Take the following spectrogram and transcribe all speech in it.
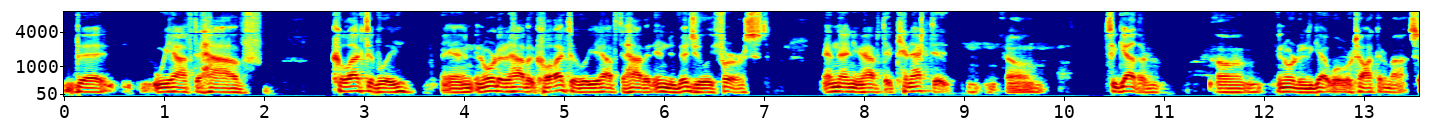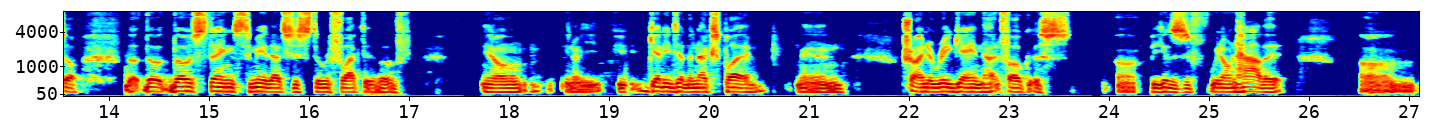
that we have to have collectively. And in order to have it collectively, you have to have it individually first. And then you have to connect it, know, together um, in order to get what we're talking about. So the, the, those things to me, that's just a reflective of, you know, you know, you, you getting to the next play and trying to regain that focus. Uh, because if we don't have it, um,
